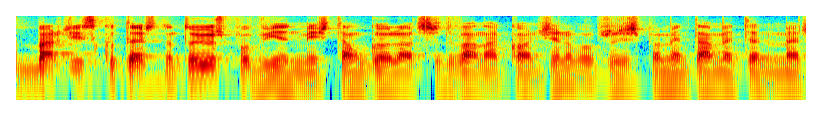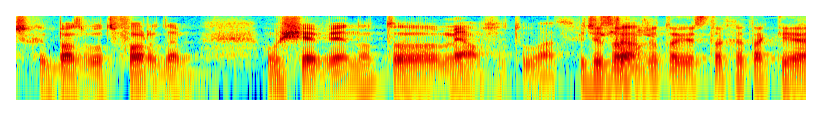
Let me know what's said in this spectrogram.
bardziej skuteczny, to już powinien mieć tam gola czy dwa na koncie, no bo przecież pamiętamy ten mecz chyba z Watfordem u siebie, no to miał sytuację. Wiecie co, że to jest trochę takie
